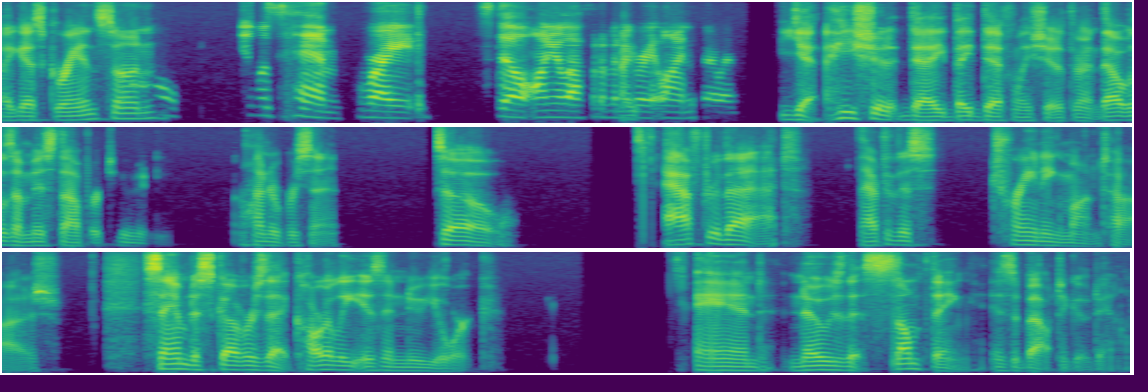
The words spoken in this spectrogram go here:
I guess, grandson. Oh, it was him, right? Still, on your left would have been a great line to throw in. Yeah, he should. They they definitely should have thrown. That was a missed opportunity, hundred percent. So, after that, after this training montage, Sam discovers that Karli is in New York and knows that something is about to go down.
